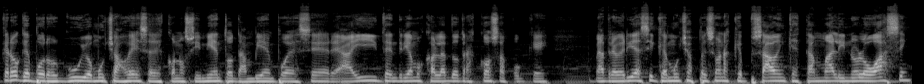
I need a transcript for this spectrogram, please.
Creo que por orgullo muchas veces, desconocimiento también puede ser. Ahí tendríamos que hablar de otras cosas porque me atrevería a decir que hay muchas personas que saben que están mal y no lo hacen.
